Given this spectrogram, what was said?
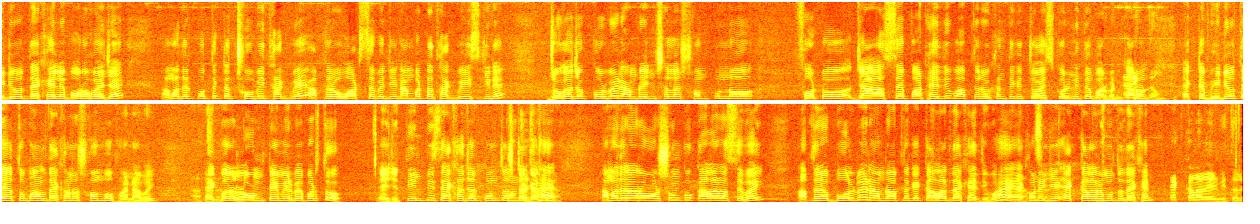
ভিডিও দেখাইলে বড় হয়ে যায়। আমাদের প্রত্যেকটা ছবি থাকবে। আপনারা হোয়াটসঅ্যাপে যে নাম্বারটা থাকবে স্ক্রিনে যোগাযোগ করবেন। আমরা ইনশাল্লাহ সম্পূর্ণ ফটো যা আছে পাঠিয়ে দেবো। আপনারা ওখান থেকে চয়েস করে নিতে পারবেন। কারণ একটা ভিডিওতে এত মাল দেখানো সম্ভব হয় না ভাই। একবার লং টাইমের ব্যাপার তো। এই যে তিন পিস এক হাজার পঞ্চাশ টাকা। হ্যাঁ? আমাদের আরও অসংখ্য কালার আছে ভাই। আপনারা বলবেন আমরা আপনাকে কালার দেখাই দিব। হ্যাঁ এখন এই যে এক কালারের মধ্যে দেখেন। এক কালারের ভিতরে।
